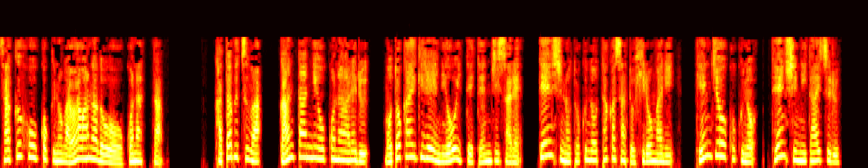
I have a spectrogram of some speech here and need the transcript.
作法国の側はなどを行った。型物は元旦に行われる元会議例において展示され、天使の徳の高さと広がり、天上国の天使に対する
